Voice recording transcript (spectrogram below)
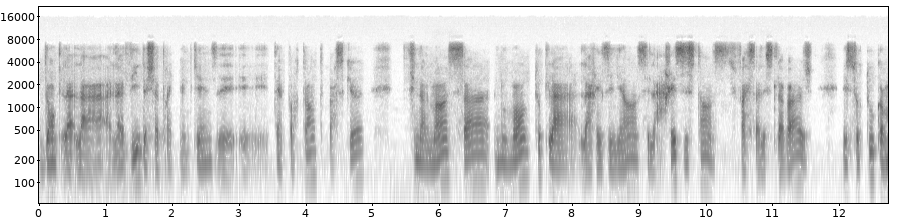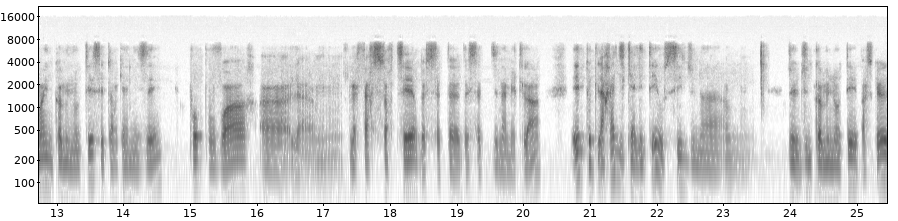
donc, la, vie de Shadrach Minkins est, importante parce que finalement, ça nous montre toute la, résilience et la résistance face à l'esclavage et surtout comment une communauté s'est organisée pour pouvoir euh, le, le, faire sortir de cette, de cette dynamique-là et toute la radicalité aussi d'une d'une communauté parce que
